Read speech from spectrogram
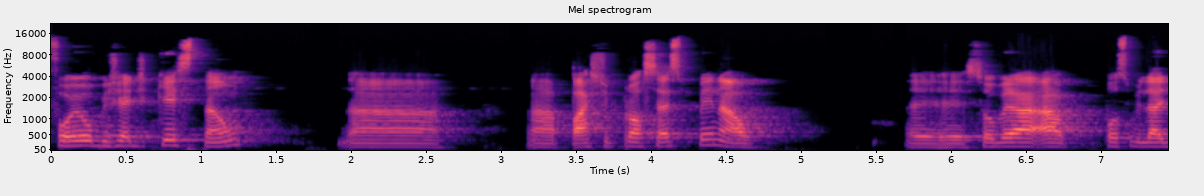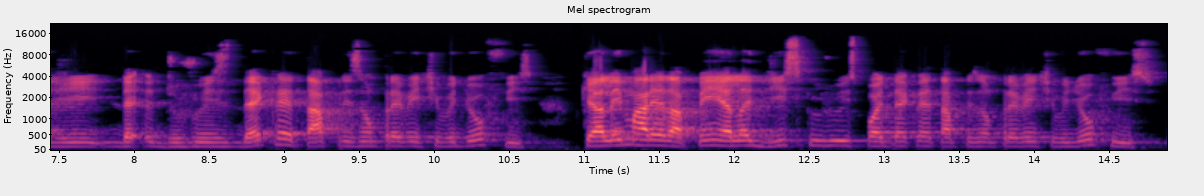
foi objeto de questão na, na parte de processo penal, é, sobre a, a possibilidade de, de, de, o juiz decretar prisão preventiva de ofício. Porque a Lei Maria da Penha, ela diz que o juiz pode decretar prisão preventiva de ofício?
